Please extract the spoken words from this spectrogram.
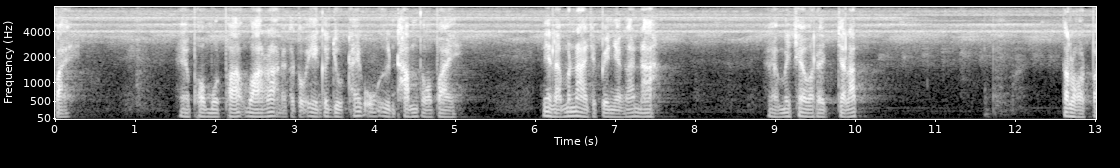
ไปพอหมดพระวาระแล้วก็ตัวเองก็หยุดให้องค์อื่นทำต่อไปนี่แหละมันน่าจะเป็นอย่างนั้นนะไม่ใช่ว่าจะรับ ตลอดไป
